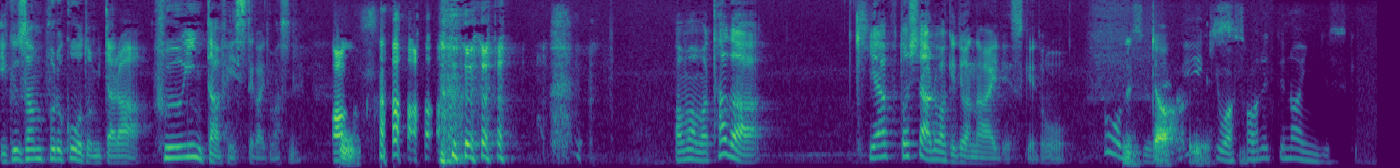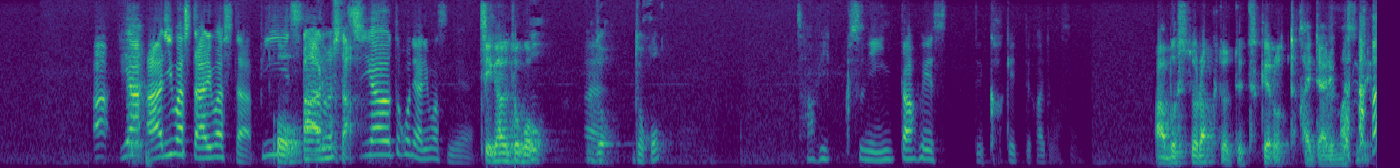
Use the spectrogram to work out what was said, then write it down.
エグザンプルコード見たら、フーインターフェースって書いてますね。あおあまあまあ、ただ、規約としてあるわけではないですけど、そうですよね。明記はされてないんですけど。あ、いや、ありました、ありました。PSR あありました違うとこにありますね。違うとこ。お、はいど、どこ？サフィックスにインターフェースって書けって書いてますね。アブストラクトってつけろって書いてありますね。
